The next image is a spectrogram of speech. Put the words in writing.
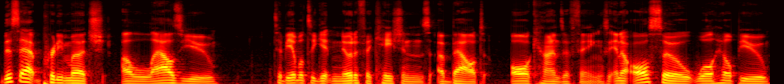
This app pretty much allows you to be able to get notifications about all kinds of things. And it also will help you.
